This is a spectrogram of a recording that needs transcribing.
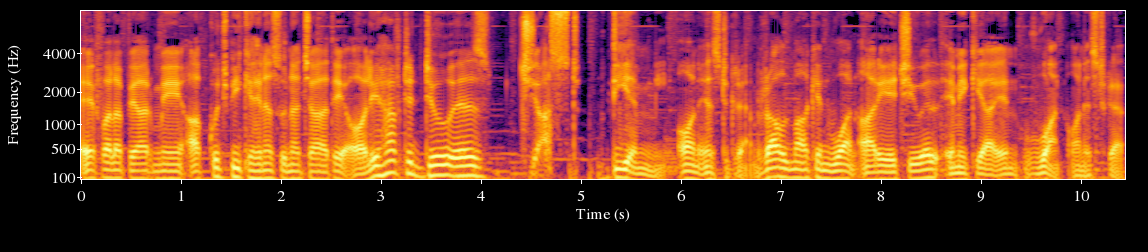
एफ़ वाला प्यार में आप कुछ भी कहना सुनना चाहते all you have to do is just DM me on Instagram. Rahul Markin one R A H U L M A K I N one on Instagram.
